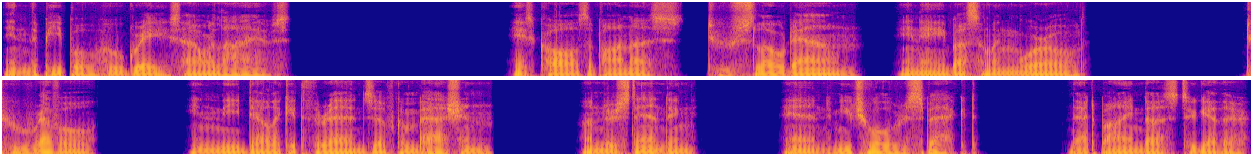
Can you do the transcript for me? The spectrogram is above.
in the people who grace our lives. It calls upon us to slow down in a bustling world, to revel in the delicate threads of compassion, understanding, and mutual respect that bind us together.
